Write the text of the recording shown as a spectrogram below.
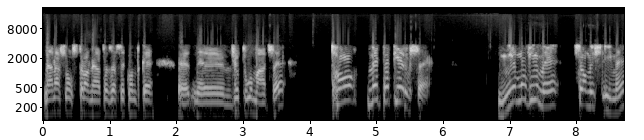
na naszą stronę, a to za sekundkę e, e, wytłumaczę, to my po pierwsze nie mówimy, co myślimy,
